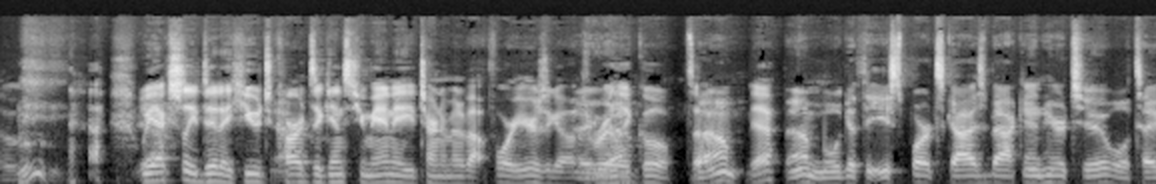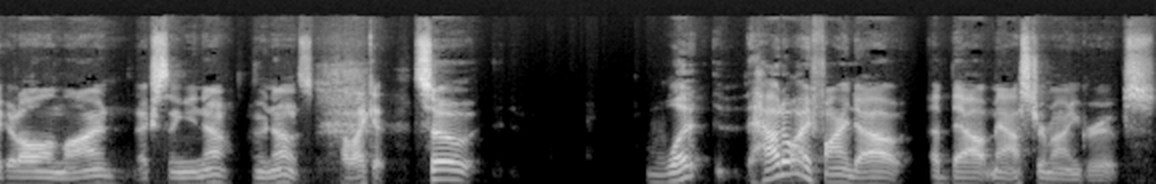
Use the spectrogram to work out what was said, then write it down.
Ooh. we Yeah. actually did a huge Yeah. Cards Against Humanity tournament about four years ago. It was really go. cool. So Boom. yeah, Boom. We'll get the esports guys back in here too. We'll take it all online. Next thing you know, who knows? I like it. So, what? How do I find out about mastermind groups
